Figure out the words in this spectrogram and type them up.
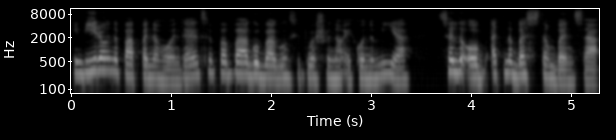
Hindi raw napapanahon dahil sa pabago-bagong sitwasyon ng ekonomiya sa loob at labas ng bansa.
